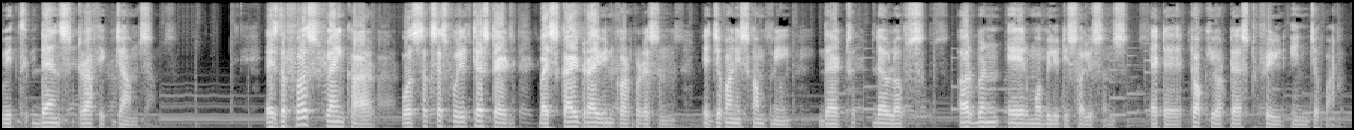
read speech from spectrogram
with dense traffic jams. As the first flying car was successfully tested by SkyDrive Incorporation, a Japanese company that develops urban air mobility solutions at a Tokyo test field in Japan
